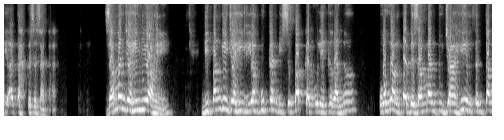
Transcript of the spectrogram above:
di atas kesesatan. Zaman jahiliyah ini dipanggil jahiliyah bukan disebabkan oleh kerana orang pada zaman tu jahil tentang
